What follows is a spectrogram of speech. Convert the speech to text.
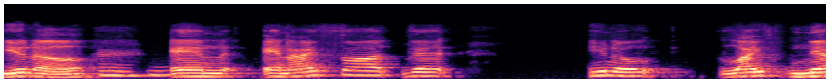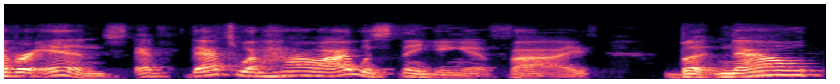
You know, mm-hmm. and and I thought that you know, life never ends. That's what how I was thinking at five. But now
